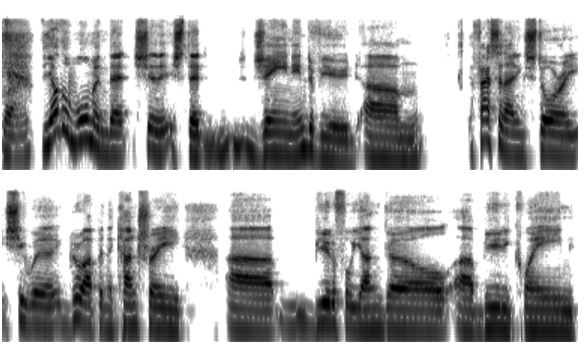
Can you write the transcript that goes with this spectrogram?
Right. The other woman that she, that Jean interviewed, um, fascinating story. She were, grew up in the country, uh, beautiful young girl, uh, beauty queen.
